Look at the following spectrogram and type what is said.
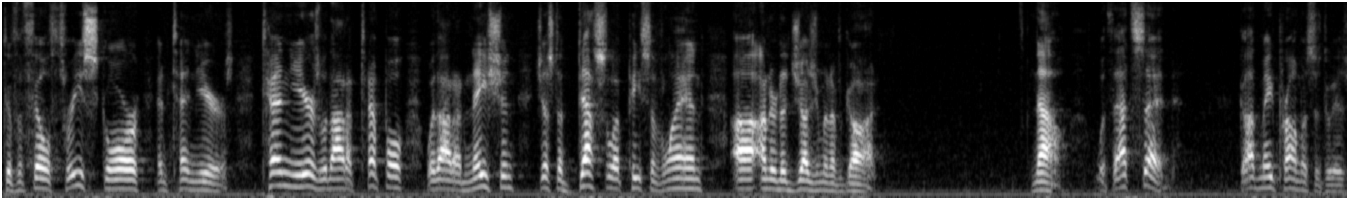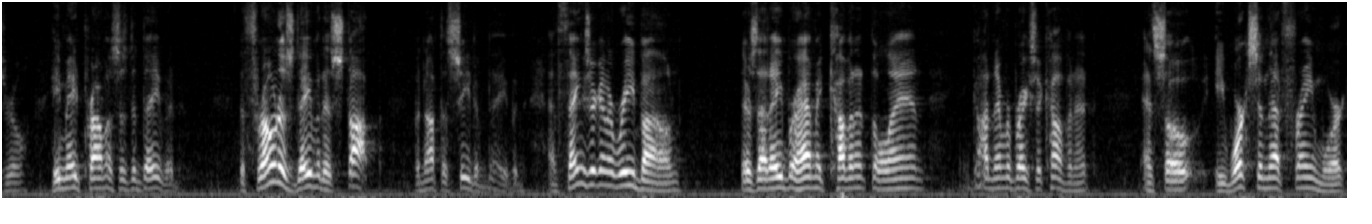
to fulfill three score and ten years. Ten years without a temple, without a nation, just a desolate piece of land uh, under the judgment of God. Now, with that said, God made promises to Israel. He made promises to David. The throne as David has stopped, but not the seed of David. And things are going to rebound. There's that Abrahamic covenant, the land. God never breaks a covenant. And so he works in that framework.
